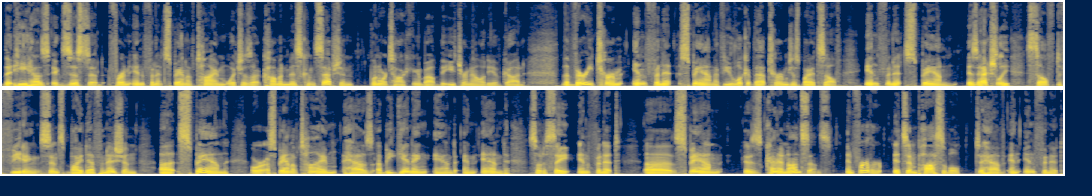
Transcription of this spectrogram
that he has existed for an infinite span of time, which is a common misconception when we're talking about the eternality of God. The very term infinite span, if you look at that term just by itself, infinite span is actually self defeating, since by definition, a span, or a span of time, has a beginning and an end. So to say infinite uh, span is kind of nonsense. And further, it's impossible to have an infinite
